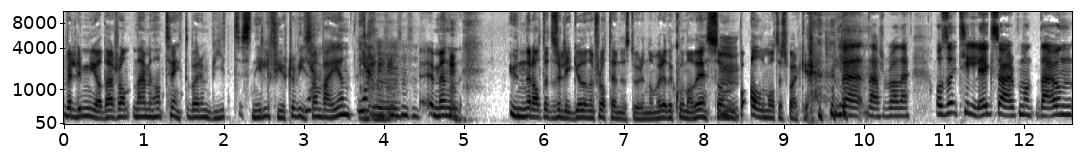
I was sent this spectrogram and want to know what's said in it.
veldig mye av det er sånn Nei, men han trengte bare en hvit, snill fyr til å vise ham veien. Ja. Men under alt dette så ligger jo denne flotte evnehistorien om å redde kona di, som Mm. på alle måter sparker. Det, det er så bra, det. Og så I tillegg så er det på en måte Det er jo en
